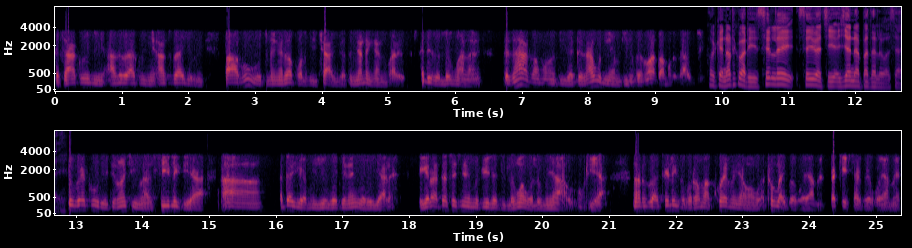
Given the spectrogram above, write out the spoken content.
ကစားကွင်းကြီးအားကစားကွင်းကြီးအားကစားယူ ပါဖို့ကိုနိုင်ငံတော် policy ချပြီးတော့သူများနိုင်ငံတွေပါတယ်အဲ့ဒီလိုလုပ်မှလာတယ်ကစားအကောင်မလို့ဒီကစားဝင်နေမှကြည့်လို့ဘယ်တော့မှမကစားဘူးဟုတ်ကဲ့နောက်တစ်ခုကဒီစစ်လိတ်ဆေးရွက်ကြီးအရက်နဲ့ပတ်သက်လို့ဆရာကြီးသူပဲကိုဒီကျွန်တော်ရှိမှာစီးလိတ်တွေကအာအသက်ရွယ်မှုယူကိုကျင်းနေဝယ်လို့ရတယ်ဒီကတော့အသက်ဆက်ရှင်မပြည့်တဲ့ဒီလုံးဝဝယ်လို့မရဘူးဟုတ်ကြီးကနောက်တစ်ခုကဆေးလိပ်ကိုဘယ်တော့မှခွဲမရအောင်အထုတ်လိုက်ပဲဝယ်ရမယ် package လိုက်ပဲဝယ်ရမယ်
